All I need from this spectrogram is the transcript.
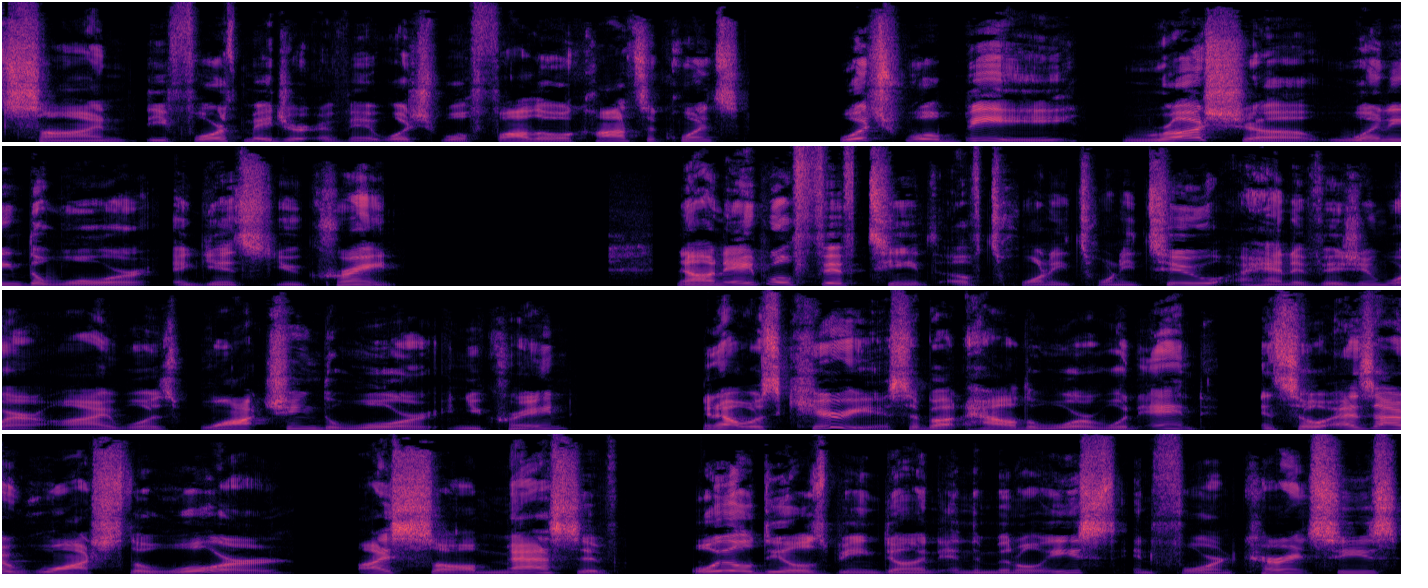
sign, the fourth major event, which will follow a consequence, which will be Russia winning the war against Ukraine. Now, on April 15th of 2022, I had a vision where I was watching the war in Ukraine and I was curious about how the war would end. And so as I watched the war, I saw massive oil deals being done in the Middle East in foreign currencies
